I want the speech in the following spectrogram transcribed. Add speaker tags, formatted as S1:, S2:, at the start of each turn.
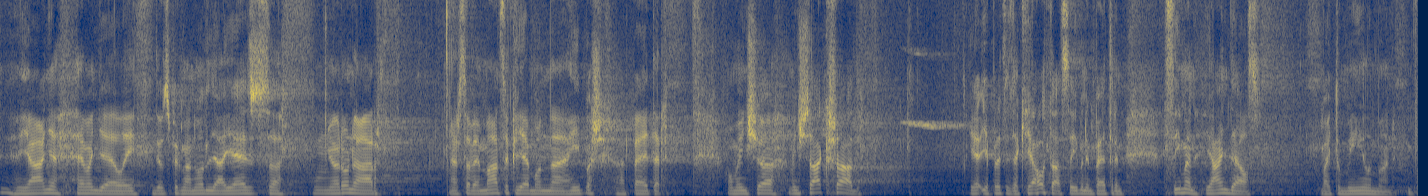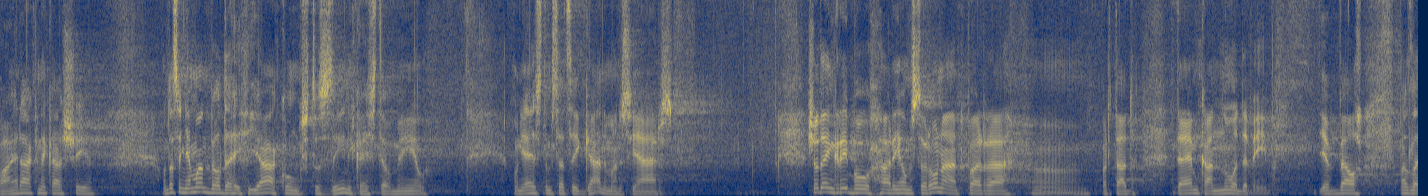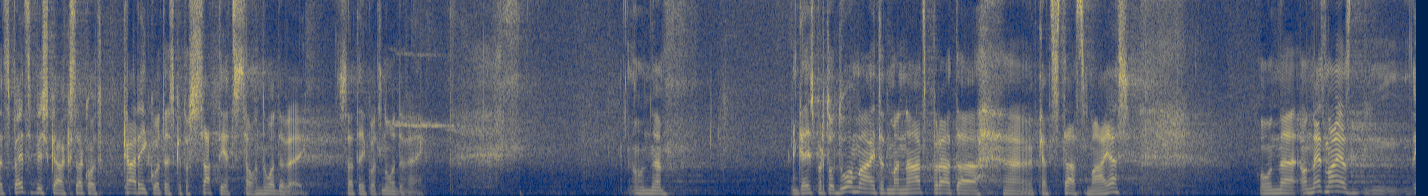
S1: Jāņa evanģēlīja 21. nodaļā Jēzus uh, runā ar, ar saviem mācekļiem un uh, īpaši ar Pēteru. Un viņš, uh, viņš saka šādi, ja, ja precīzāk jautā Sīmanim Pēterim, Sīman, Jāņa dēls, vai tu mīli mani vairāk nekā šie? Un tas viņam atbildēja, Jā, kungs, tu zini, ka es tevi mīlu. Un Jēzus tam sacīja, gana manus jērus. Šodien gribu ar jums runāt par, par tādu tēmu kā nodevība. Ja vēl mazliet specifiskāk sakot, kā rīkoties, kad tu satiec savu nodevēju, satiekot nodevēju. Un, kad es par to domāju, tad man nāca prātā kāds stāsts mājās. Un, un mēs mājās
